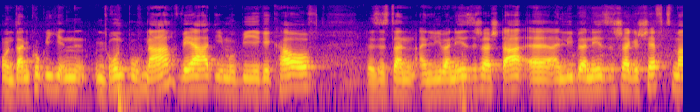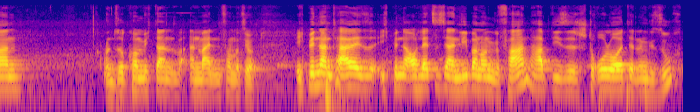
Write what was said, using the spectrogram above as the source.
und dann gucke ich in, im Grundbuch nach, wer hat die Immobilie gekauft. Das ist dann ein libanesischer, Sta äh, ein libanesischer Geschäftsmann und so komme ich dann an meine Informationen. Ich bin dann teilweise, ich bin auch letztes Jahr in Libanon gefahren, habe diese Strohleute dann gesucht,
